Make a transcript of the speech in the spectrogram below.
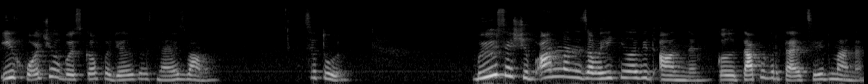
і хочу обов'язково поділитися нею з вами. Цитую. Боюся, щоб Анна не завагітніла від Анни, коли та повертається від мене.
